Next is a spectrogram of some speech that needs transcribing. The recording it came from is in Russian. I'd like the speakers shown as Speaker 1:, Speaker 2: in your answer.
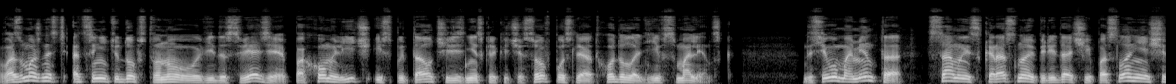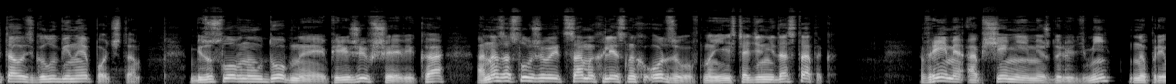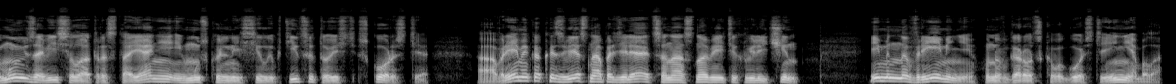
Speaker 1: Возможность оценить удобство нового вида связи Пахом Ильич испытал через несколько часов после отхода ладьи в Смоленск. До сего момента самой скоростной передачей послания считалась голубиная почта. Безусловно, удобная, пережившая века, она заслуживает самых лестных отзывов, но есть один недостаток. Время общения между людьми напрямую зависело от расстояния и мускульной силы птицы, то есть скорости – а время, как известно, определяется на основе этих величин. Именно времени у новгородского гостя и не было.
